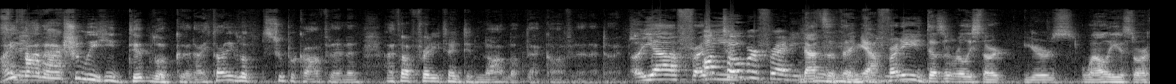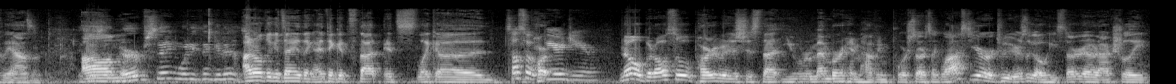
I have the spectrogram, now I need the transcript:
I thought actually he did look good. I thought he looked super confident, and I thought Freddie tonight did not look that confident at times. Uh, yeah, Freddie. October Freddy. That's the thing. Yeah, Freddie doesn't really start years well. He historically hasn't. Is this Um, a nerves thing? What do you think it is? I don't think it's anything. I think it's that it's like a. it's also part- a weird year. No, but also part of it is just that you remember him having poor starts. Like last year or two years ago, he started out actually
